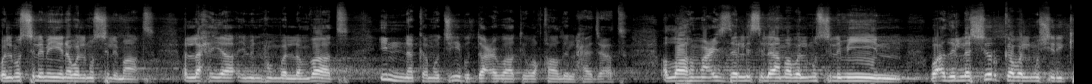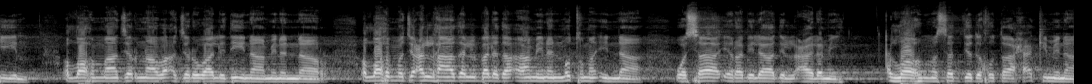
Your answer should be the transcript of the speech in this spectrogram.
والمسلمين والمسلمات الأحياء منهم والأموات إنك مجيب الدعوات وقاضي الحاجات اللهم أعز الإسلام والمسلمين وأذل الشرك والمشركين اللهم اجرنا واجر والدينا من النار اللهم اجعل هذا البلد امنا مطمئنا وسائر بلاد العالمين اللهم سدد خطى حاكمنا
